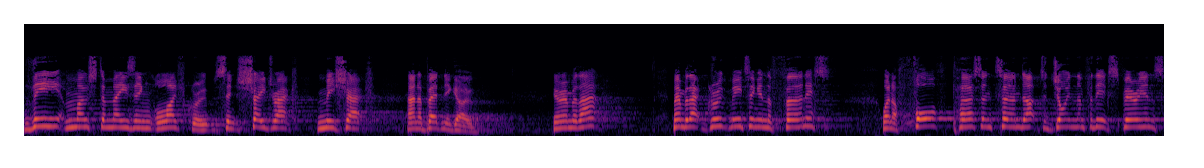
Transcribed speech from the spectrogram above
the most amazing life group since Shadrach, Meshach, and Abednego. You remember that? Remember that group meeting in the furnace? When a fourth person turned up to join them for the experience?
